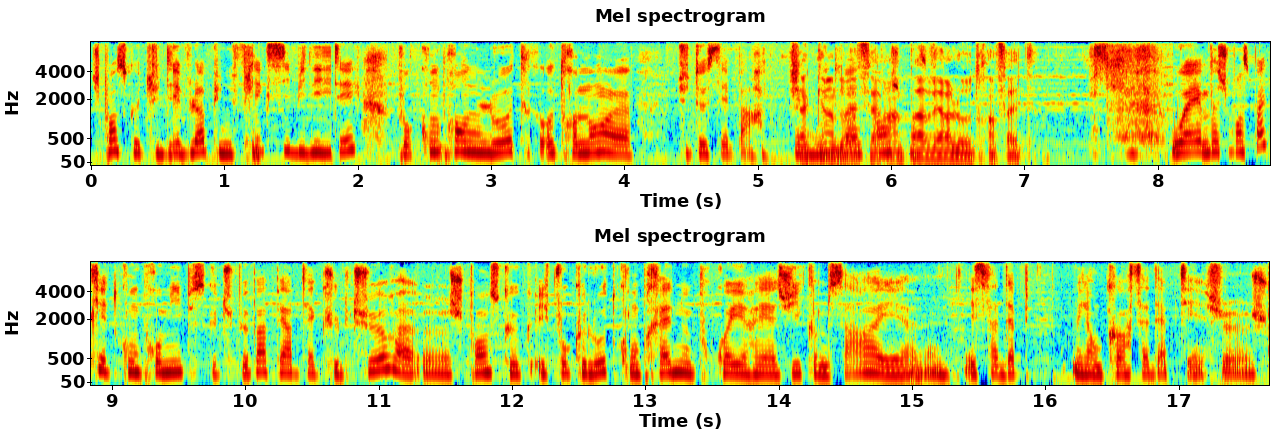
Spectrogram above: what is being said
je pense que tu développes une flexibilité pour comprendre l'autre, autrement euh, tu te sépares. Chacun doit 20 faire ans, un pas vers l'autre, en fait. Ouais, bah, je pense pas qu'il y ait de compromis parce que tu peux pas perdre ta culture. Euh, je pense qu'il faut que l'autre comprenne pourquoi il réagit comme ça et, euh, et s'adapter. Mais encore s'adapter. Je, je-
